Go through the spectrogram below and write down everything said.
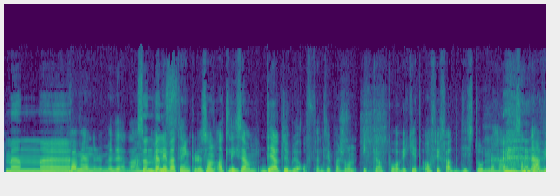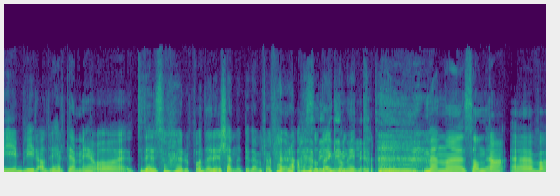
Men uh, Hva mener du med det, da? Sånn Eller hva tenker du sånn at liksom det at du blir offentlig person, ikke har påvirket Å, fy fader, de stolene her og sånn. Ja, vi blir aldri helt enige, og til dere som hører på, dere kjenner til dem fra før av, så De det er ikke noe nytt. Men uh, Sanja, uh, hva,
